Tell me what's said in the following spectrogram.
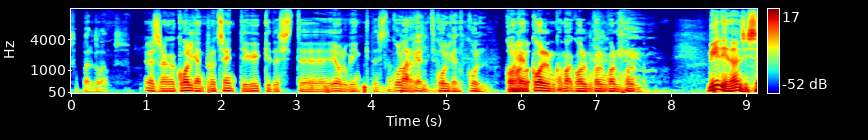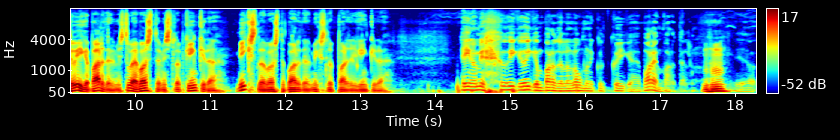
super tulemus. ühesõnaga kolmkümmend protsenti kõikidest äh, jõulukinkidest on pardel. kolmkümmend kolm. kolmkümmend kolm koma kolm, kolm, kolm, kolm. milline on siis see õige pardel, mis tuleb osta, mis tuleb kinkida? miks tuleb osta pardel, miks tuleb pardel kinkida? ei no õige, õigem pardel on loomulikult kõige parem pardel mm. -hmm. ja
